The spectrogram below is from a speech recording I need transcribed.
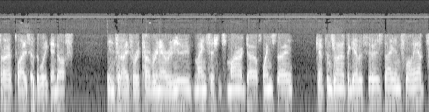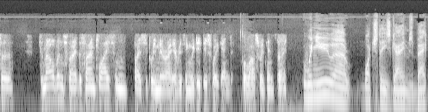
So players have the weekend off in today for recovery and our review. Main session tomorrow, day off Wednesday. Captains run it together Thursday and fly out to to Melbourne, stay at the same place, and basically mirror everything we did this weekend or last weekend. Sorry. When you uh, watch these games back,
